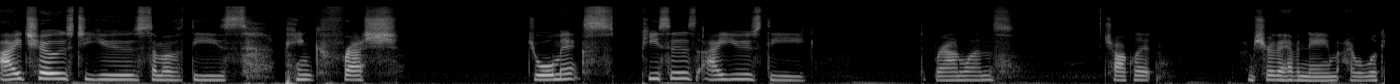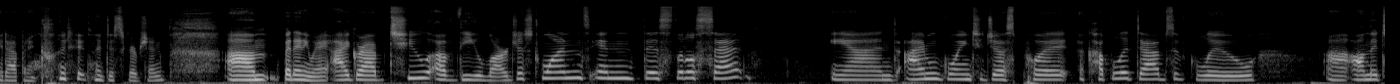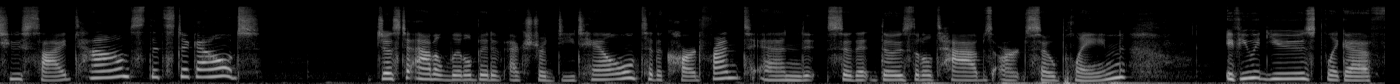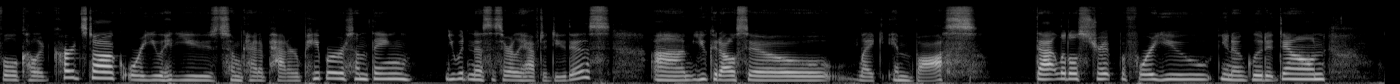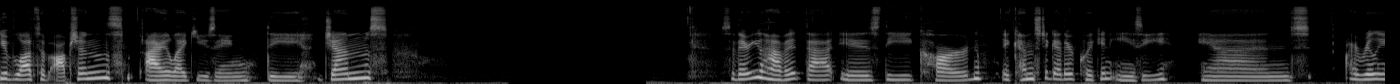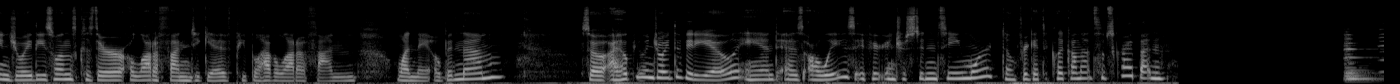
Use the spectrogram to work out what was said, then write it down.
I chose to use some of these Pinkfresh jewel mix pieces. I use the the brown ones, chocolate. I'm sure they have a name. I will look it up and include it in the description. Um, but anyway, I grabbed two of the largest ones in this little set and I'm going to just put a couple of dabs of glue uh, on the two side tabs that stick out just to add a little bit of extra detail to the card front and so that those little tabs aren't so plain. If you had used like a full colored cardstock or you had used some kind of pattern paper or something, you wouldn't necessarily have to do this. Um, you could also like emboss that little strip before you, you know, glued it down. You have lots of options. I like using the gems. So there you have it. That is the card. It comes together quick and easy and I really enjoy these ones because they're a lot of fun to give. People have a lot of fun when they open them. So I hope you enjoyed the video and as always, if you're interested in seeing more, don't forget to click on that subscribe button. Música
